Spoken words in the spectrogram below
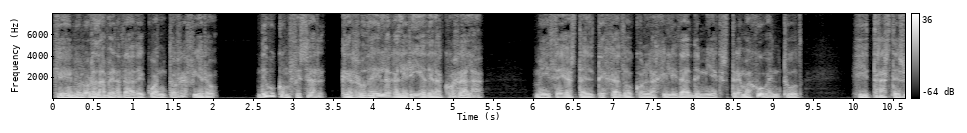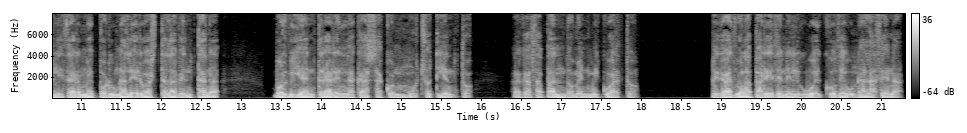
que, en honor a la verdad de cuanto refiero, debo confesar que rodeé la galería de la corrala, me hice hasta el tejado con la agilidad de mi extrema juventud, y tras deslizarme por un alero hasta la ventana, volví a entrar en la casa con mucho tiento, agazapándome en mi cuarto pegado a la pared en el hueco de una alacena,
